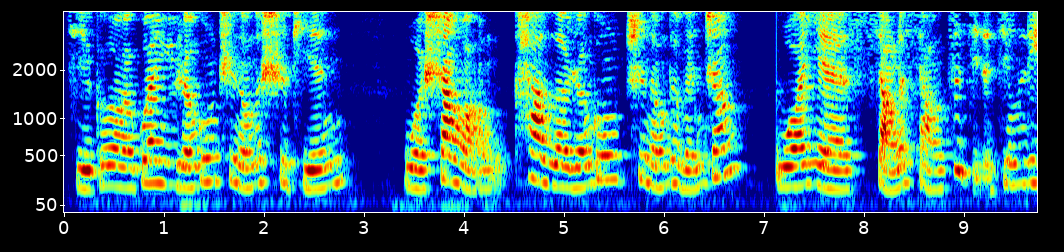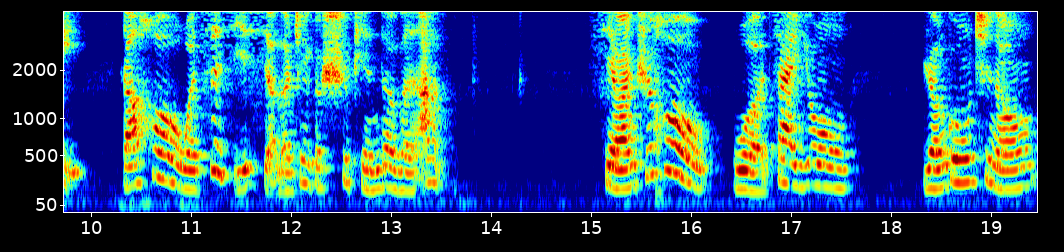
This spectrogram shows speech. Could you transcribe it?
几个关于人工智能的视频，我上网看了人工智能的文章，我也想了想自己的经历，然后我自己写了这个视频的文案。写完之后，我再用人工智能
